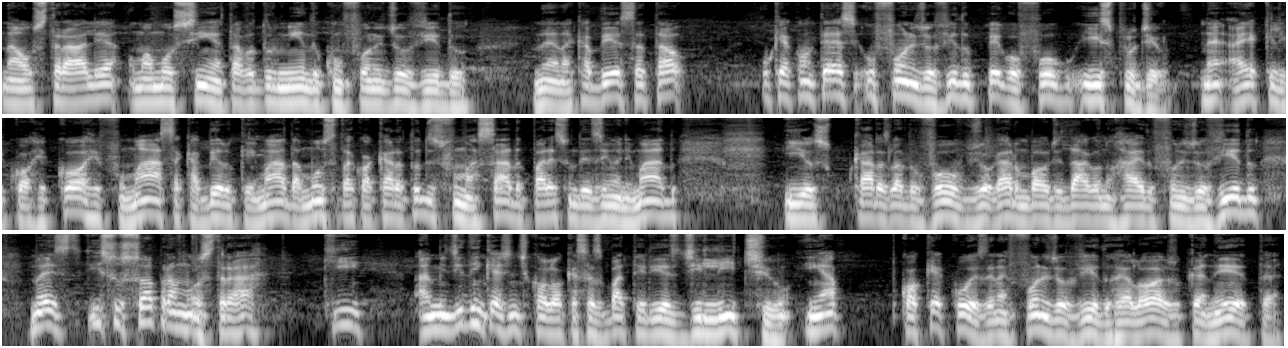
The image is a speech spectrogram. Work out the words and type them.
na Austrália, uma mocinha estava dormindo com fone de ouvido né, na cabeça tal, o que acontece? O fone de ouvido pegou fogo e explodiu. Né? Aí aquele corre-corre, fumaça, cabelo queimado, a moça está com a cara toda esfumaçada, parece um desenho animado. E os caras lá do voo jogaram um balde d'água no raio do fone de ouvido. Mas isso só para mostrar que, à medida em que a gente coloca essas baterias de lítio em qualquer coisa, né? fone de ouvido, relógio, caneta,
